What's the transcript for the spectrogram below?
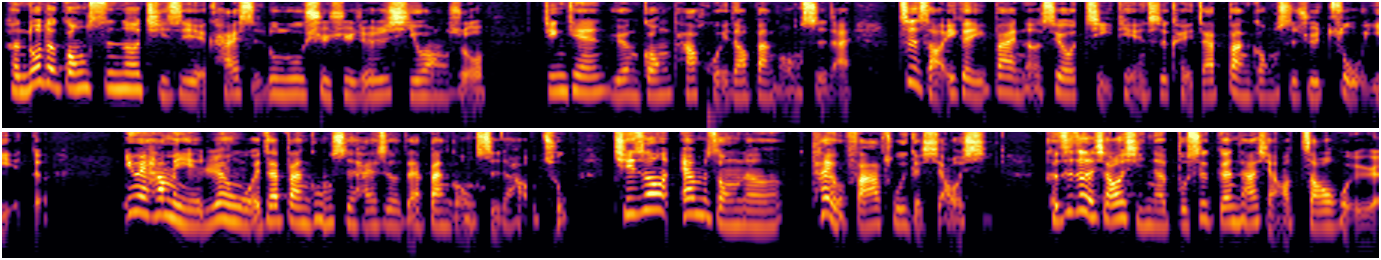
很多的公司呢，其实也开始陆陆续续就是希望说。今天员工他回到办公室来，至少一个礼拜呢，是有几天是可以在办公室去作业的，因为他们也认为在办公室还是有在办公室的好处。其中 Amazon 呢，他有发出一个消息，可是这个消息呢，不是跟他想要召回人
